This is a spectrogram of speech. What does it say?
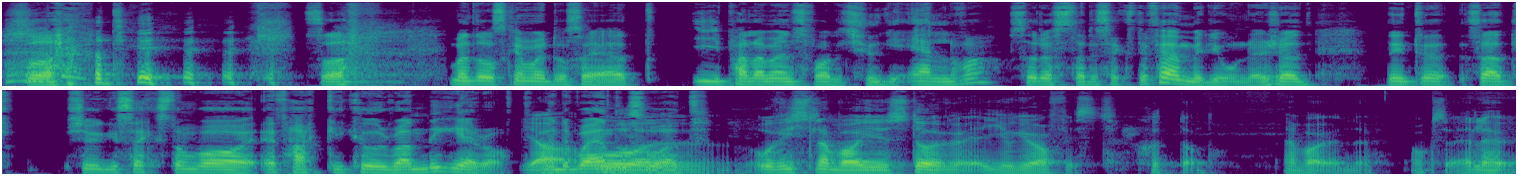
så, så, men då ska man då säga att i parlamentsvalet 2011 så röstade 65 miljoner. Så det är inte så att 2016 var ett hack i kurvan neråt. Ja, men det var ändå och, så att... Och Ryssland var ju större geografiskt, 17, än vad det är nu också, eller hur?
